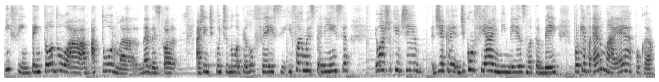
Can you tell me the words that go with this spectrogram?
enfim, tem toda a, turma né, da escola, a gente continua pelo Face, e foi uma experiência eu acho que de, de, de, confiar em mim mesma também, porque era uma época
